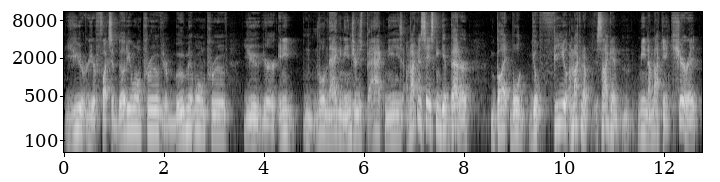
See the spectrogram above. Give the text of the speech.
you, your flexibility will improve, your movement will improve, you your any little nagging injuries, back, knees. I'm not going to say it's going to get better, but will you'll feel. I'm not going to. It's not going to mean I'm not going to cure it,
